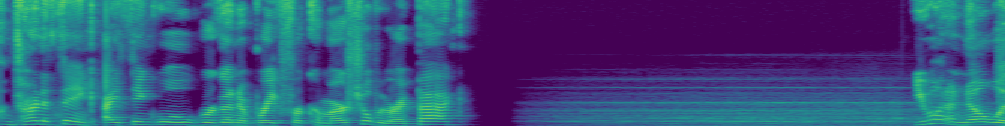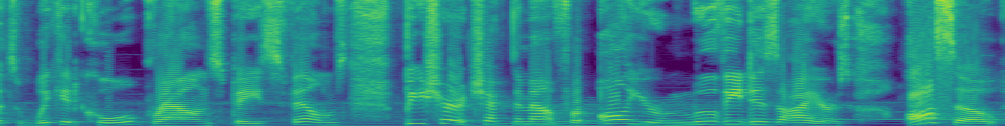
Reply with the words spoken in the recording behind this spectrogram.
I'm trying to think. I think we'll, we're going to break for commercial. Be right back. You want to know what's wicked cool? Brown Space Films. Be sure to check them out for all your movie desires. Also,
